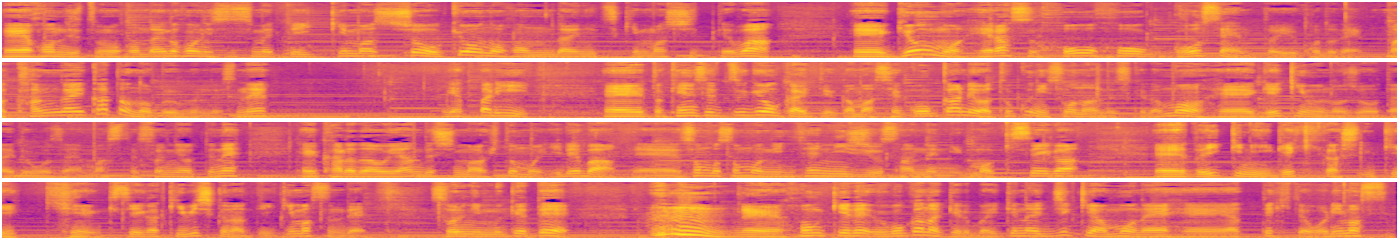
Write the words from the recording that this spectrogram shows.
えー、本日も本題の方に進めていきましょう。今日の本題につきましては、えー、業務を減らす方法5選ということで、まあ、考え方の部分ですね。やっぱり、えーと、建設業界というか、まあ、施工管理は特にそうなんですけども、えー、激務の状態でございます。でそれによってね、えー、体を病んでしまう人もいれば、えー、そもそも2023年にもう規制が、えーと、一気に激化し規制が厳しくなっていきますんでそれに向けて えー、本気で動かなければいけない時期はもうね、えー、やってきております。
